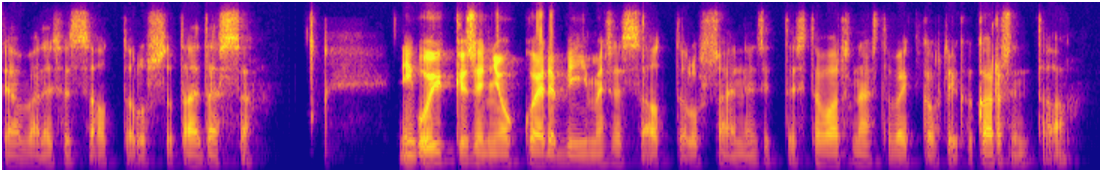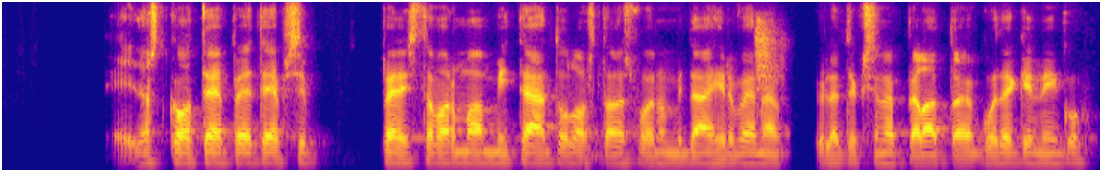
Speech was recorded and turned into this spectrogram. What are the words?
ja välisessä ottelussa tai tässä niin kuin ykkösen joukkueiden viimeisessä ottelussa ennen sitten sitä varsinaista veikkausliikakarsintaa. Ei tuosta KTP Tepsi pelistä varmaan mitään tulosta olisi voinut mitään hirveänä yllätyksenä pelata. On kuitenkin niin kuin,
